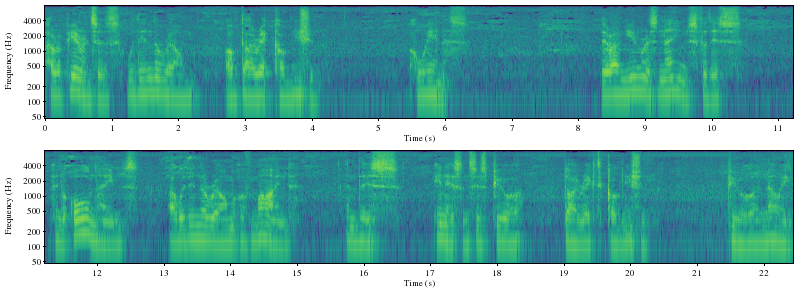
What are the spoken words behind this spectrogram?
are appearances within the realm of direct cognition, awareness. There are numerous names for this, and all names are within the realm of mind, and this, in essence, is pure direct cognition, pure knowing.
